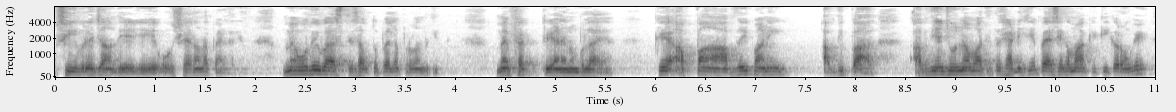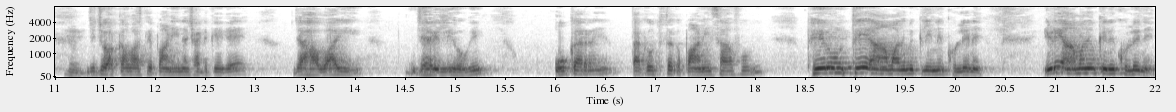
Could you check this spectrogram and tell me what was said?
ਸੀਵਰੇਜ ਆਉਂਦੇ ਜੇ ਉਹ ਸ਼ਹਿਰਾਂ ਦਾ ਪੈਣ ਲੱਗਿਆ ਮੈਂ ਉਹਦੇ ਵਾਸਤੇ ਸਭ ਤੋਂ ਪਹਿਲਾਂ ਪ੍ਰਬੰਧ ਕੀਤਾ। ਮੈਂ ਫੈਕਟਰੀ ਵਾਲਿਆਂ ਨੂੰ ਬੁਲਾਇਆ ਕਿ ਆਪਾਂ ਆਪਦਾ ਹੀ ਪਾਣੀ ਆਪਦੀ ਪਾ ਆਪਦੀਆਂ ਜੂਨਾਂ ਵਾਸਤੇ ਤਾਂ ਛੱਡ ਜੀਏ ਪੈਸੇ ਕਮਾ ਕੇ ਕੀ ਕਰੋਗੇ? ਜੇ ਜਵਾਕਾਂ ਵਾਸਤੇ ਪਾਣੀ ਨਾ ਛੱਡ ਕੇ ਗਏ ਜਾਂ ਹਵਾ ਹੀ ਜ਼ਹਿਰੀਲੀ ਹੋ ਗਈ ਉਹ ਕਰ ਰਹੇ ਆ ਤਾਂ ਕਿ ਉੱਥੇ ਤੱਕ ਪਾਣੀ ਸਾਫ਼ ਹੋਵੇ। ਫਿਰ ਉੱਥੇ ਆਮ ਆਦਮੀ ਕਲੀਨਿਕ ਖੁੱਲੇ ਨੇ। ਜਿਹੜੇ ਆਮ ਆਦਮੀ ਕਲੀਨਿਕ ਖੁੱਲੇ ਨੇ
